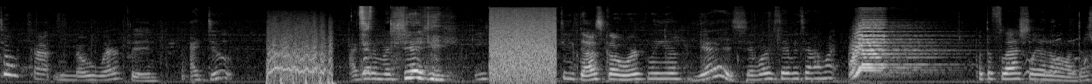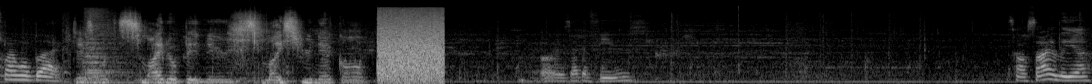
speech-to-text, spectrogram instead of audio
don't got no weapon. I do. I got a machete. You think that's gonna work, Leah? Yes, it works every time. I. Put the flashlight on. That's why I went black. Just want to slide up in there, slice your neck off. Oh, is that a fuse? It's outside, Leah.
